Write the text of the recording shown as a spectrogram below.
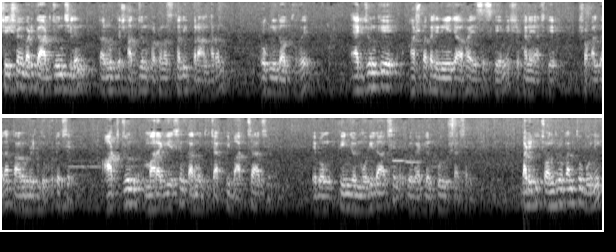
সেই সময় বাড়িতে আটজন ছিলেন, তার মধ্যে সাতজন ঘটনাস্থলেই প্রাণ হারান, অগ্নিদগ্ধ হয়ে। একজনকে হাসপাতালে নিয়ে যাওয়া হয় এসএসকেএমে সেখানে আজকে সকালবেলা তারও মৃত্যু ঘটেছে। আটজন মারা গিয়েছেন, তার মধ্যে চারটি বাচ্চা আছে এবং তিনজন মহিলা আছেন এবং একজন পুরুষ আছেন। বাড়িটি চন্দ্রকান্ত বণিক,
